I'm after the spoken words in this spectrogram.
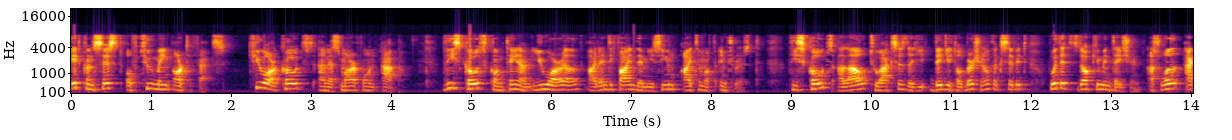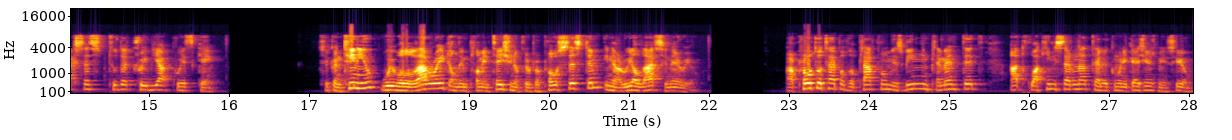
it consists of two main artifacts, QR codes and a smartphone app. These codes contain an URL identifying the museum item of interest. These codes allow to access the digital version of the exhibit with its documentation, as well as access to the trivia quiz game. To continue, we will elaborate on the implementation of the proposed system in a real-life scenario. A prototype of the platform is being implemented at Joaquín Serna Telecommunications Museum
